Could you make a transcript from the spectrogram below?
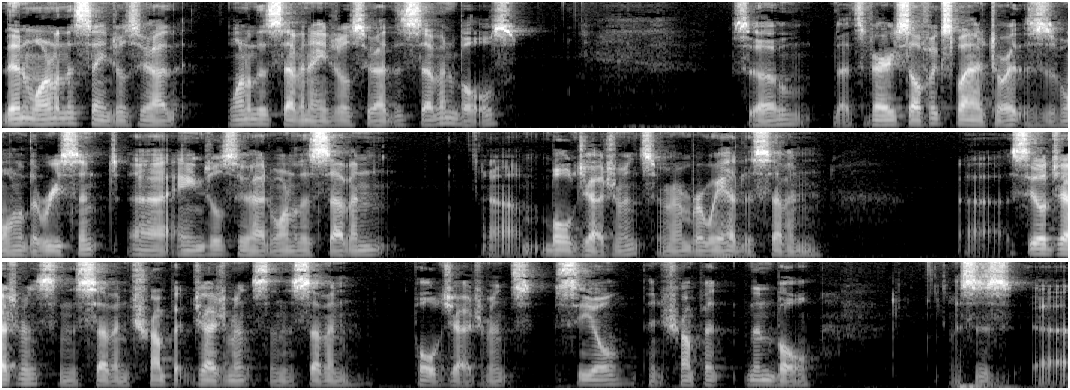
Then one of the angels who had one of the seven angels who had the seven bowls. So that's very self-explanatory. This is one of the recent uh, angels who had one of the seven um, bowl judgments. Remember, we had the seven uh, seal judgments and the seven trumpet judgments and the seven bowl judgments seal, then trumpet, then bowl. This is uh,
